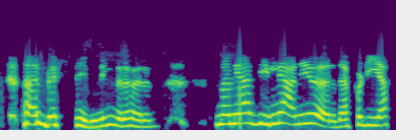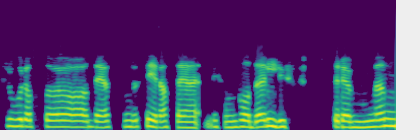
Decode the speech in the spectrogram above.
det er en bestilling dere hører. Men jeg vil gjerne gjøre det, fordi jeg tror også det som du sier, at det liksom både luftstrømmen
